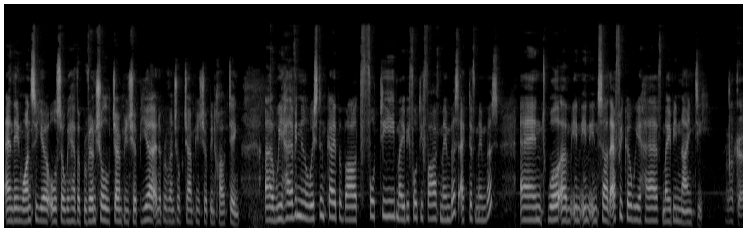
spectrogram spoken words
and then once a year also we have a provincial championship here and a provincial championship in Gauteng. Uh, we have in the Western Cape about 40, maybe 45 members, active members, and well, um, in, in, in South Africa we have maybe 90. Okay.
